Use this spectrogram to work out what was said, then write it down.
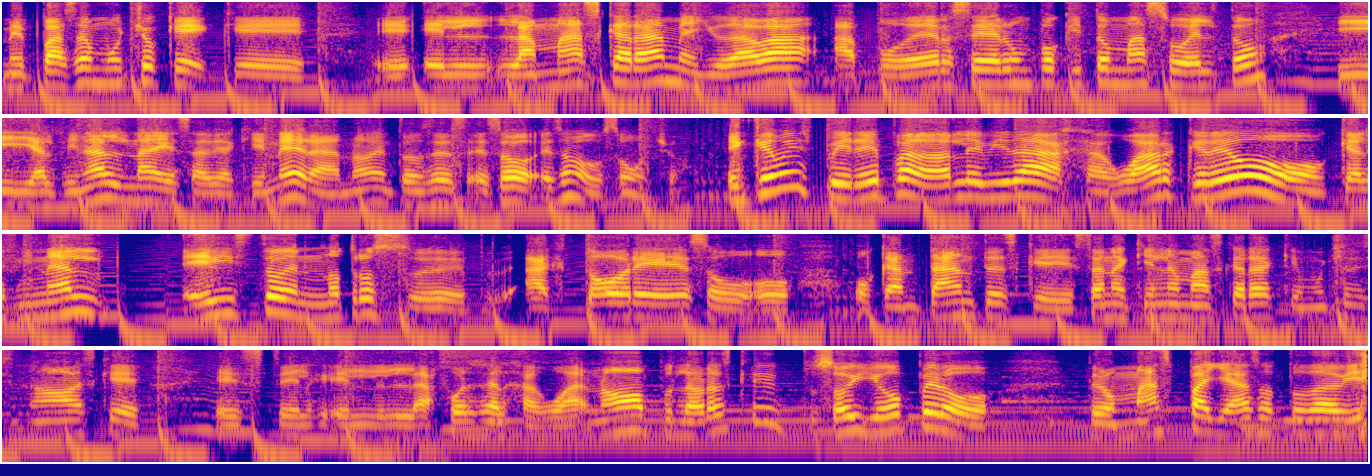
me pasa mucho que, eh, la máscara me ayudaba a poder ser un poquito más suelto y, al final nadie sabía quién era, ¿no? Entonces eso, eso me gustó mucho. ¿En qué me inspiré para darle vida a Jaguar? Creo que al final he visto en otros eh, actores o, cantantes que están aquí en la máscara que muchos dicen, no, es que este, la fuerza del jaguar. No, pues la verdad es que pues, soy yo, pero, pero más payaso todavía.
